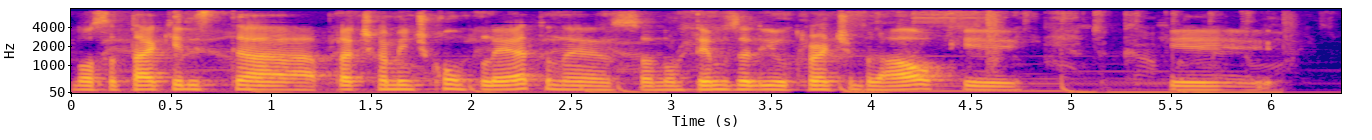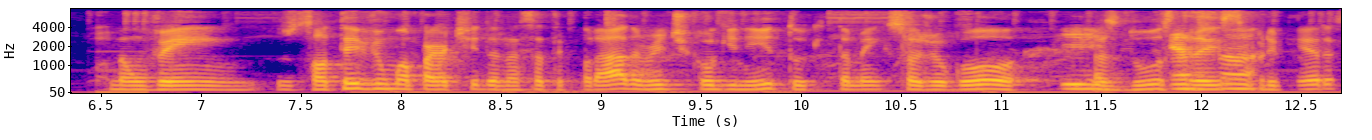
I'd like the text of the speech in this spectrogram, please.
Nosso ataque ele está praticamente completo, né? Só não temos ali o Trent Brown que, que não vem, só teve uma partida nessa temporada. O Rich Cognito que também que só jogou e as duas, essa, três primeiras.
